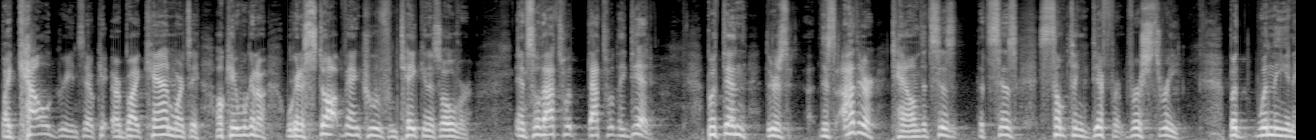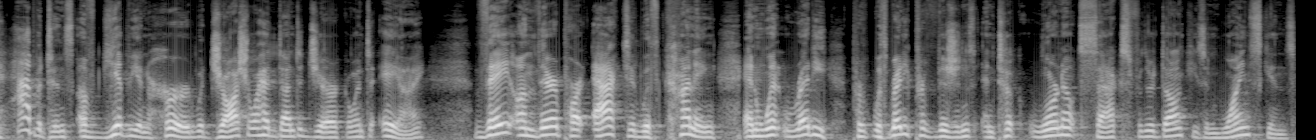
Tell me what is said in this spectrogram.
by Calgary and say, okay, or by Canmore and say, okay, we're gonna we're gonna stop Vancouver from taking us over. And so that's what that's what they did. But then there's this other town that says, that says something different. Verse 3. But when the inhabitants of Gibeon heard what Joshua had done to Jericho and to Ai, they on their part acted with cunning and went ready with ready provisions and took worn out sacks for their donkeys and wineskins,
